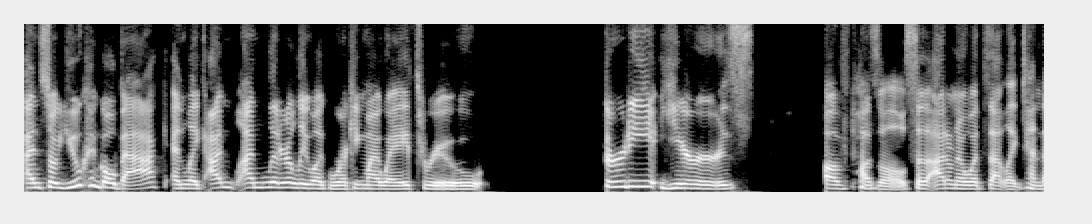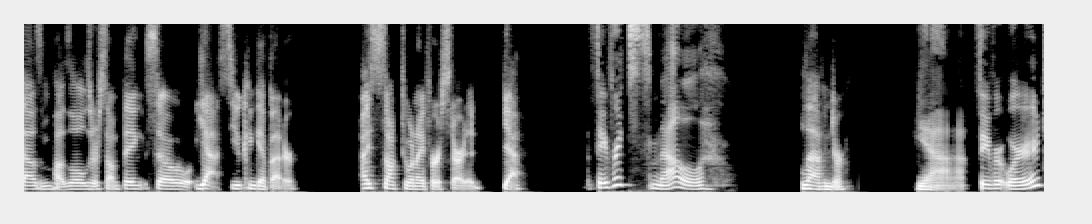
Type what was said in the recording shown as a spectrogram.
And so you can go back and like I'm I'm literally like working my way through 30 years of puzzles. So I don't know what's that like 10,000 puzzles or something. So yes, you can get better. I sucked when I first started. Yeah. Favorite smell? Lavender. Yeah. Favorite word?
